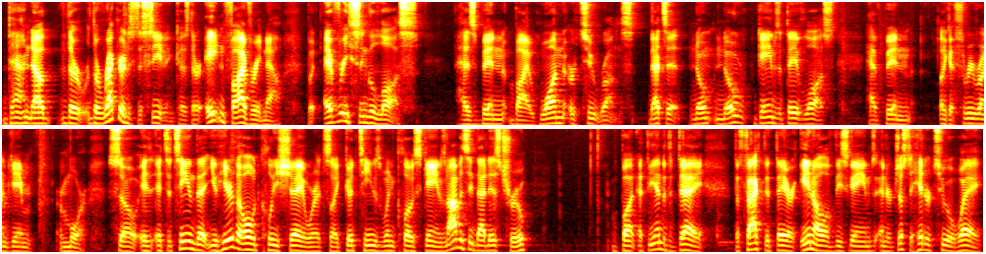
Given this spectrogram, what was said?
now their their record is deceiving because they're eight and five right now, but every single loss has been by one or two runs. That's it. No no games that they've lost have been like a three run game or more. So it, it's a team that you hear the old cliche where it's like good teams win close games. And obviously that is true. But at the end of the day, the fact that they are in all of these games and are just a hit or two away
